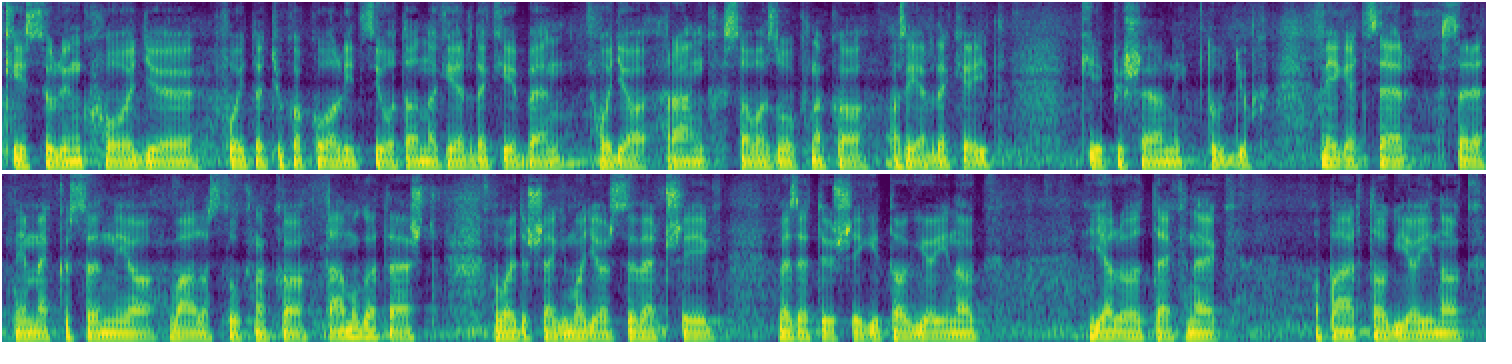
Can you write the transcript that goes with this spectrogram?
készülünk, hogy folytatjuk a koalíciót annak érdekében, hogy a ránk szavazóknak a, az érdekeit képviselni tudjuk. Még egyszer szeretném megköszönni a választóknak a támogatást, a Vajdasági Magyar Szövetség vezetőségi tagjainak, jelölteknek, a pártagjainak,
